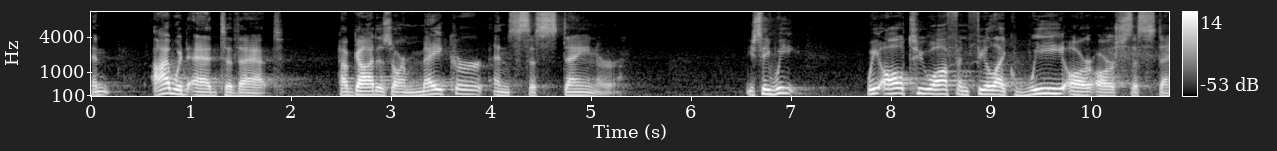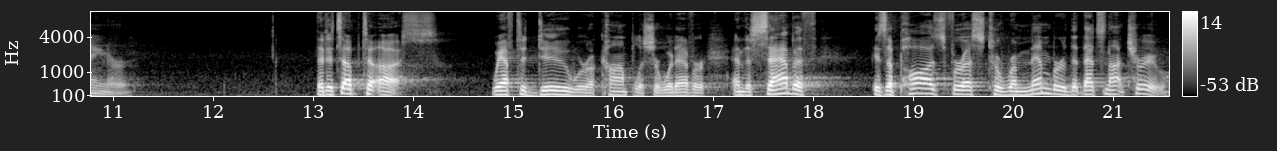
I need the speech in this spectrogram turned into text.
And I would add to that how God is our maker and sustainer. You see, we, we all too often feel like we are our sustainer, that it's up to us. We have to do or accomplish or whatever. And the Sabbath is a pause for us to remember that that's not true,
